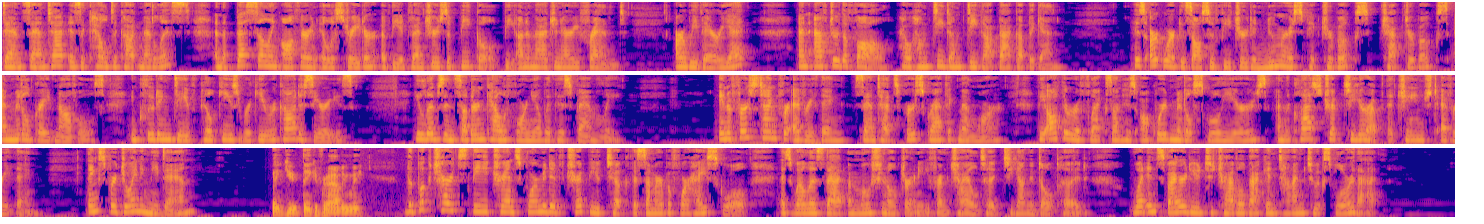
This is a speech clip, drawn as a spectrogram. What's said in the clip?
Dan Santat is a Caldecott medalist and the best-selling author and illustrator of The Adventures of Beekle, the Unimaginary Friend. Are we there yet? And After the Fall, How Humpty Dumpty Got Back Up Again. His artwork is also featured in numerous picture books, chapter books, and middle grade novels, including Dav Pilkey's Ricky Ricotta series. He lives in Southern California with his family. In A First Time for Everything, Santat's first graphic memoir, the author reflects on his awkward middle school years and the class trip to Europe that changed everything. Thanks for joining me, Dan. Thank you. Thank you for having me. The book charts the transformative trip you took the summer before high school, as well as that emotional journey from childhood to young adulthood. What inspired you to travel back in time to explore that?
